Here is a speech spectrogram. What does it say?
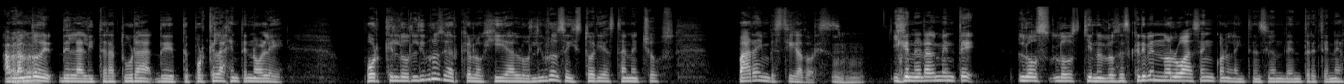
hablando de, de la literatura, de, de por qué la gente no lee. Porque los libros de arqueología, los libros de historia están hechos para investigadores. Y generalmente los, los quienes los escriben no lo hacen con la intención de entretener.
